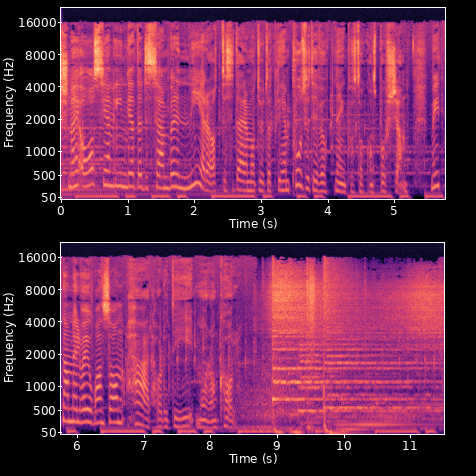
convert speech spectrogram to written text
Börserna i Asien inleder december neråt. Det ser däremot ut att bli en positiv öppning på Stockholmsbörsen. Mitt namn är Ylva Johansson. Här har du DI Morgonkoll.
